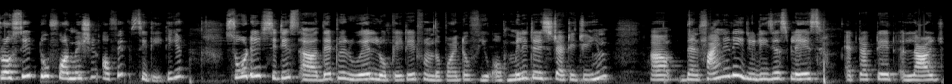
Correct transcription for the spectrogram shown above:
proceed to formation of a city ठीक है? So that cities that were well located from the point of view of military strategy then finally religious place attracted large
